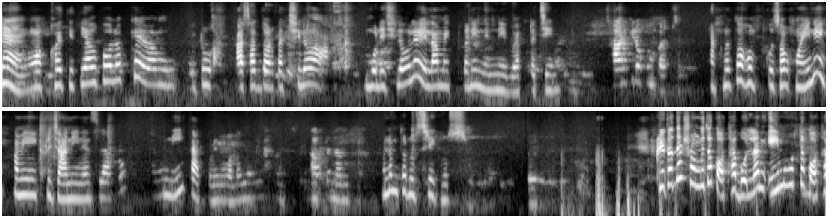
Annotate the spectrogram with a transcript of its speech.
হ্যাঁ অক্ষয় তৃতীয়া উপলক্ষে এবং একটু আসার দরকার ছিল বলেছিল বলে এলাম একটুখানি নেব একটা চেন। ছাড় কীরকম পাচ্ছেন? এখনও তো সব হয়নি আমি একটু জানি না সেরকম নিই তারপরে বলা যাবে। আপনার নাম? আমার নাম তো নুশ্রী ঘোষ। ক্রেতাদের সঙ্গে তো কথা বললাম এই মুহূর্তে কথা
